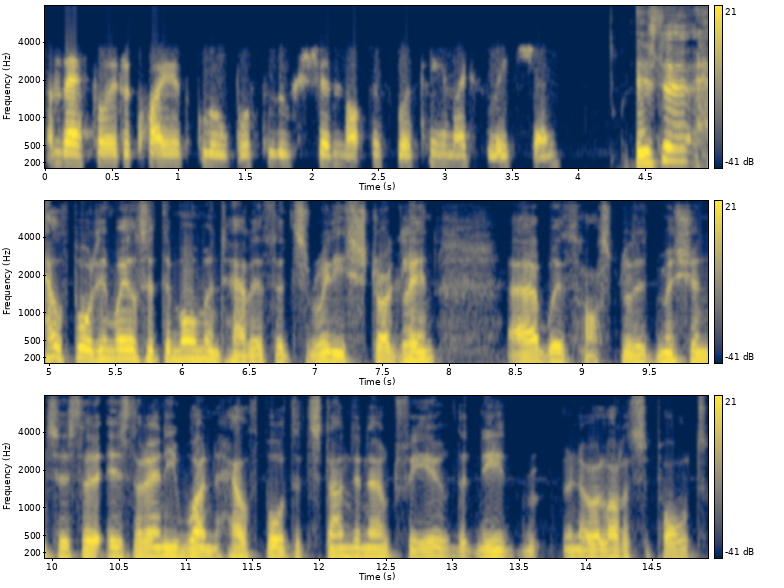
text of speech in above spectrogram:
and therefore it requires global solution, not just working in isolation. Is there a health board in Wales at the moment, Heather, that's really struggling uh, with hospital admissions? Is there is there any one health board that's standing out for you that need you know a lot of support?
